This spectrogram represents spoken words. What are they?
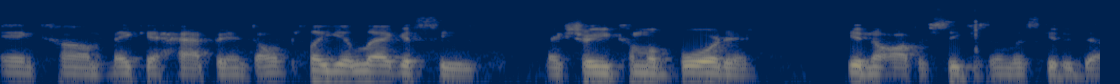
income, make it happen. Don't play your legacy. Make sure you come aboard and get in the author secrets and let's get it done.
